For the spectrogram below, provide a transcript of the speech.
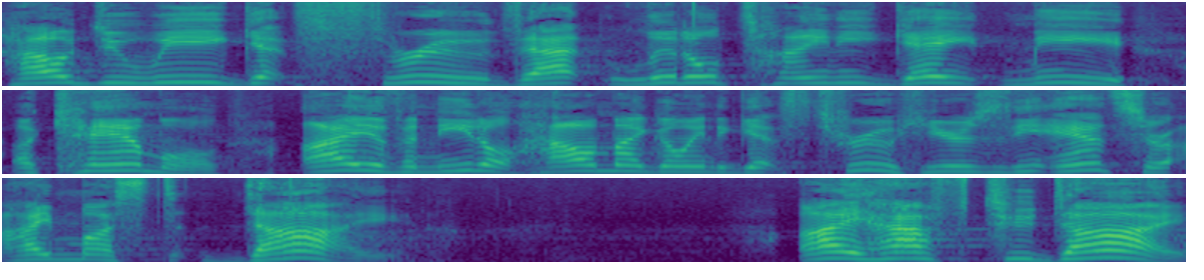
How do we get through that little tiny gate? Me, a camel, eye of a needle. How am I going to get through? Here's the answer I must die. I have to die.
